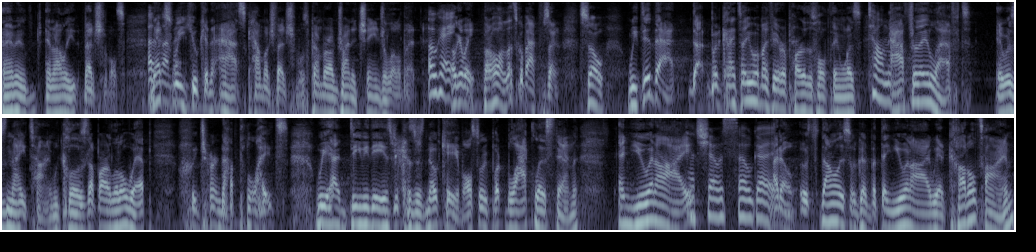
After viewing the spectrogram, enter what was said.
and and I'll eat vegetables. I Next love week it. you can ask how much vegetables. Remember, I'm trying to change a little bit. Okay. Okay, wait, but hold on. Let's go back for a second. So we did that, that- but can I tell you what my favorite part of this whole thing was? Tell me. After they left. It was nighttime. We closed up our little whip. We turned off the lights. We had DVDs because there's no cable, so we put Blacklist in. And you and I, That show is so good. I know it was not only so good, but then you and I, we had cuddle time.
